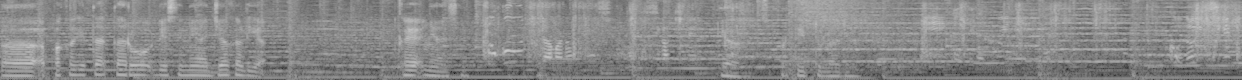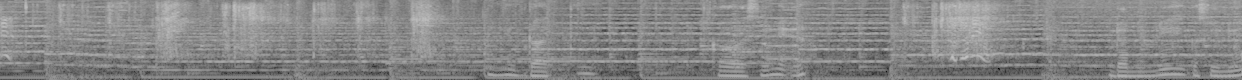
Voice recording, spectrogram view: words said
Uh, apakah kita taruh di sini aja kali ya? Kayaknya sih. Ya seperti itulah dia. Ini berarti ke sini ya dan ini ke sini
